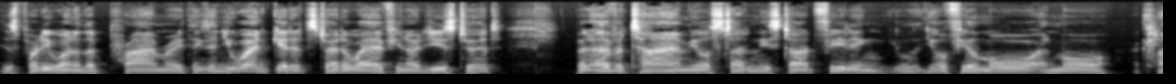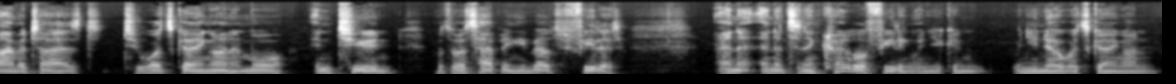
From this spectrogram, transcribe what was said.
is probably one of the primary things. And you won't get it straight away if you're not used to it. But over time, you'll suddenly start feeling, you'll, you'll feel more and more acclimatized to what's going on and more in tune with what's happening. You'll be able to feel it and and it's an incredible feeling when you can when you know what's going on.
